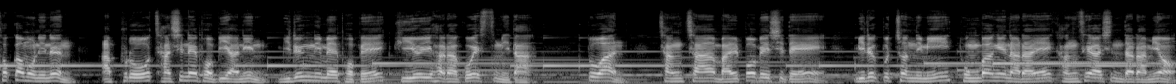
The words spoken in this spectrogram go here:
석가모니는 앞으로 자신의 법이 아닌 미륵님의 법에 귀의하라고 했습니다. 또한 장차 말법의 시대에 미륵부처님이 동방의 나라에 강세하신다라며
